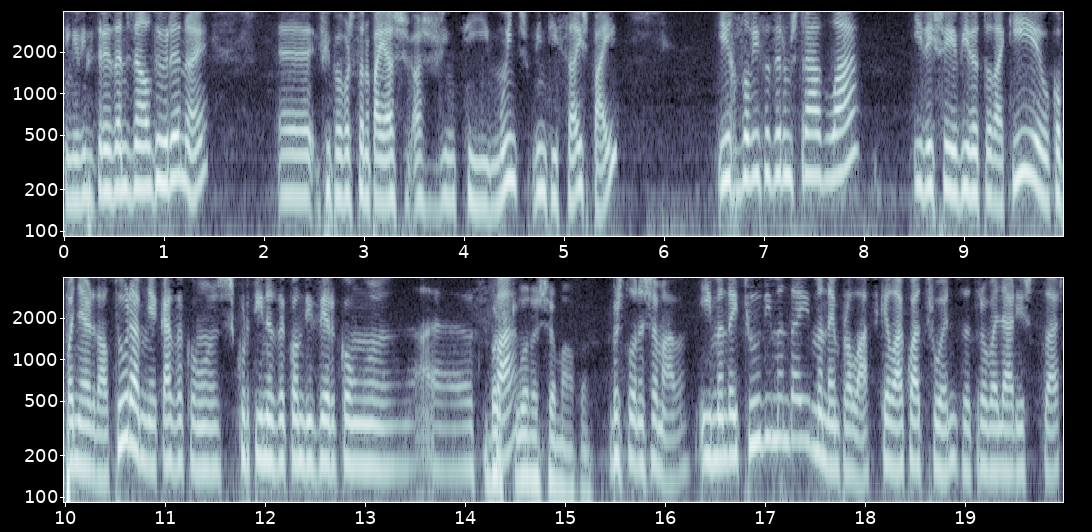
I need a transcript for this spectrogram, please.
tinha 23 anos na altura, não é? Uh, fui para Barcelona pai aos, aos 20 muitos, 26 pai. E resolvi fazer o mestrado lá e deixei a vida toda aqui, o companheiro da altura, a minha casa com as cortinas a condizer com uh, a sofá. Barcelona chamava. Barcelona chamava. E mandei tudo e mandei, mandei para lá. Fiquei lá 4 anos a trabalhar e a estudar.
